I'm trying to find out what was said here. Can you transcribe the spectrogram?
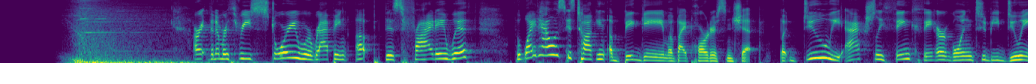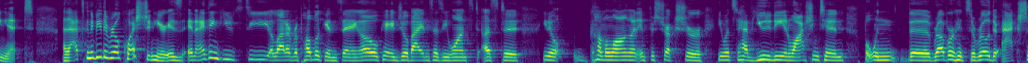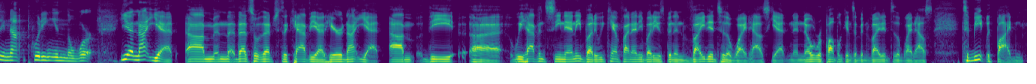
All right, the number three story we're wrapping up this Friday with. The White House is talking a big game of bipartisanship. But do we actually think they are going to be doing it? And that's going to be the real question here is and I think you see a lot of Republicans saying, "Oh, okay, Joe Biden says he wants us to, you know, come along on infrastructure. He wants to have unity in Washington, but when the rubber hits the road, they're actually not putting in the work." Yeah, not yet. Um, and that's that's the caveat here, not yet. Um, the uh, we haven't seen anybody, we can't find anybody who's been invited to the White House yet, and no Republicans have been invited to the White House to meet with Biden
